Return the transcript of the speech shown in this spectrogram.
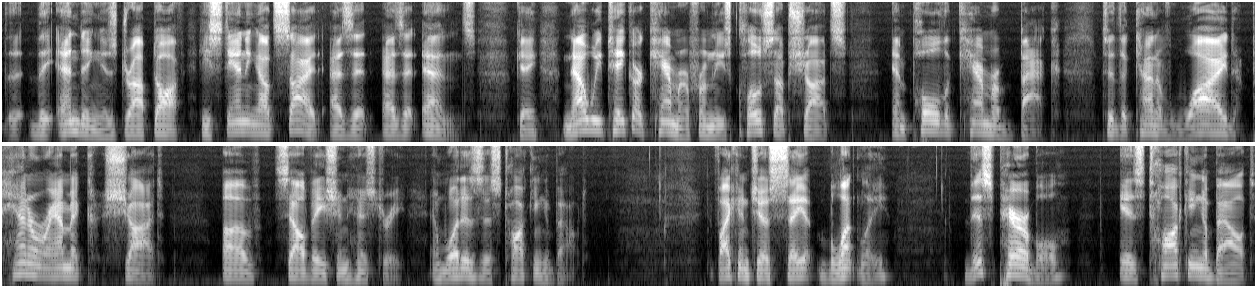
The, the ending is dropped off. He's standing outside as it as it ends. Okay. Now we take our camera from these close-up shots and pull the camera back to the kind of wide panoramic shot of salvation history. And what is this talking about? If I can just say it bluntly, this parable is talking about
